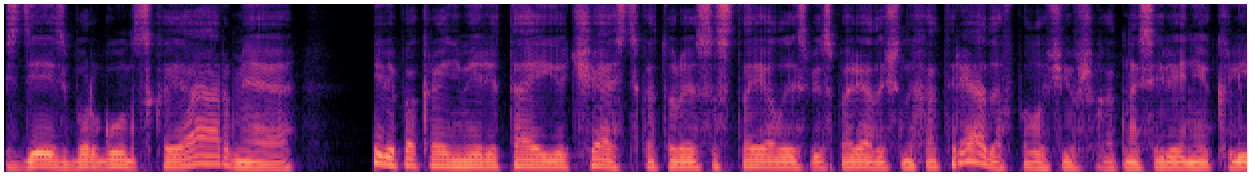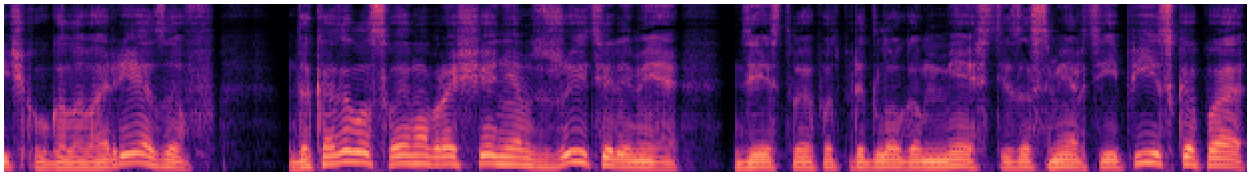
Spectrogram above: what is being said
Здесь бургундская армия — или, по крайней мере, та ее часть, которая состояла из беспорядочных отрядов, получивших от населения кличку головорезов, доказала своим обращением с жителями, действуя под предлогом мести за смерть епископа,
